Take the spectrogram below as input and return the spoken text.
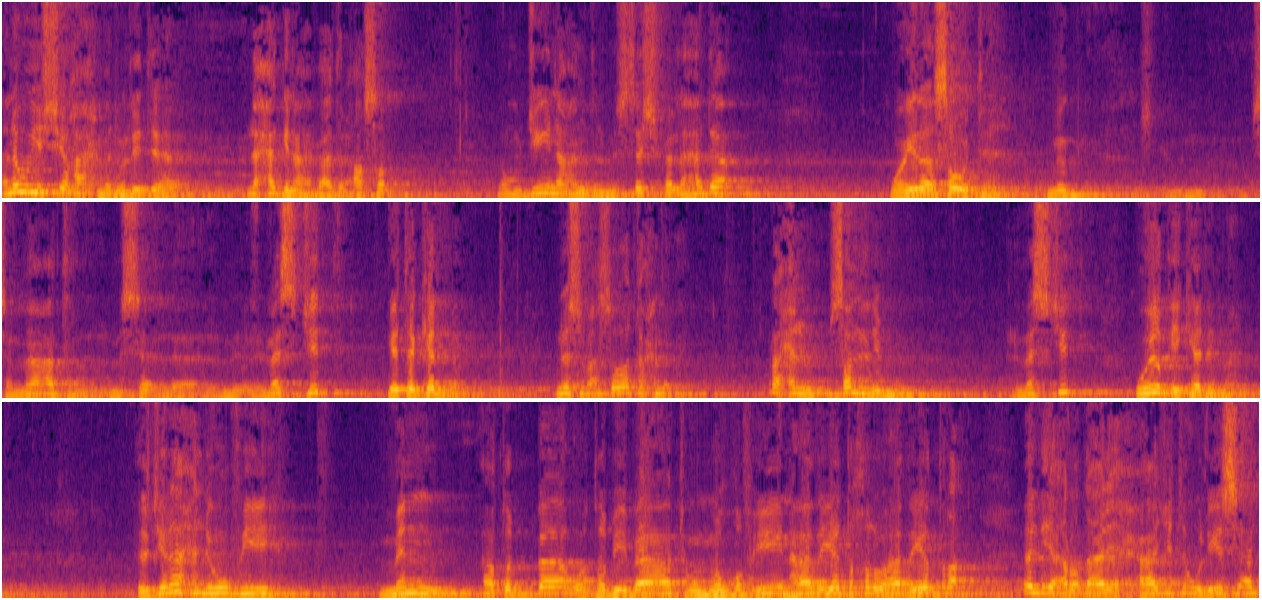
أنا ويا الشيخ أحمد ولده لحقناه بعد العصر يوم جينا عند المستشفى الهدى واذا صوته سماعة المسجد يتكلم. نسمع صوته إحنا. راح نصلي المسجد ويلقي كلمة. الجناح اللي هو فيه من أطباء وطبيبات وموظفين هذا يدخل وهذا يطلع اللي يعرض عليه حاجته واللي يسأل.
